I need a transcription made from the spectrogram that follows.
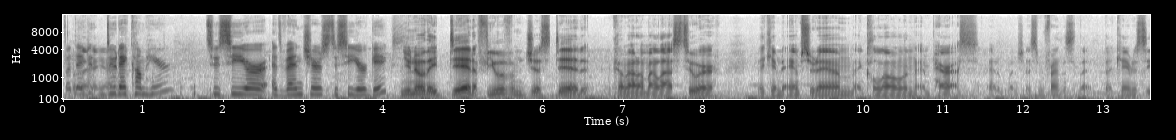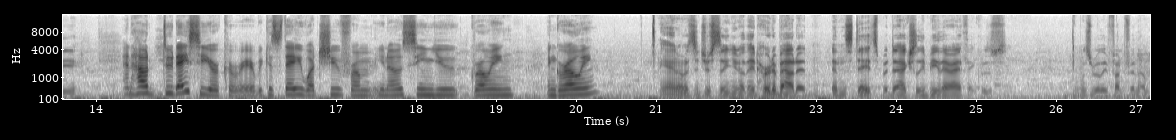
But they do, do they come here to see your adventures, to see your gigs? You know they did. A few of them just did come out on my last tour. They came to Amsterdam and Cologne and Paris. I had a bunch of some friends that, that came to see. And how do they see your career? Because they watch you from, you know, seeing you growing and growing. Yeah, no, it's interesting. You know, they'd heard about it in the states, but to actually be there, I think was was really fun for them.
